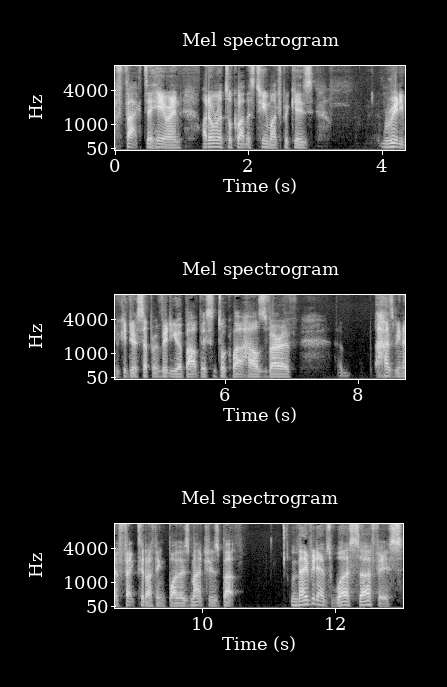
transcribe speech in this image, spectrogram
factor here, and I don't want to talk about this too much because really we could do a separate video about this and talk about how Zverev has been affected, I think, by those matches. But Medvedev's worst surface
